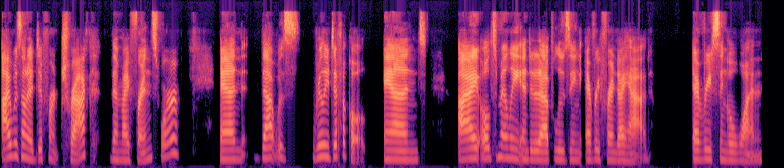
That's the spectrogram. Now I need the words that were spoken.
I was on a different track than my friends were. And that was really difficult. And I ultimately ended up losing every friend I had, every single one.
